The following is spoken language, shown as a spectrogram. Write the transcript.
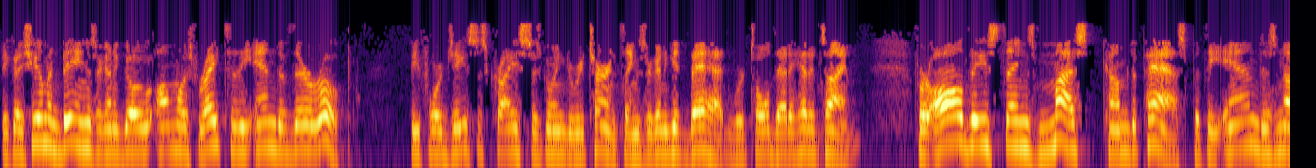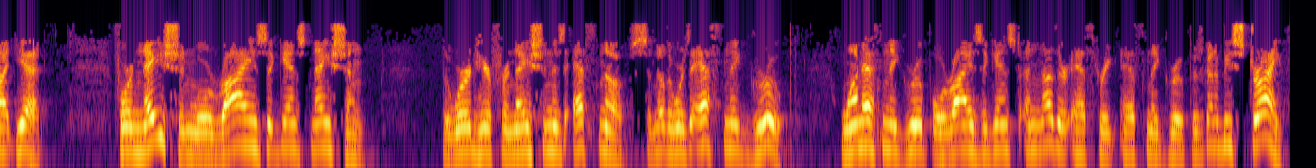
Because human beings are going to go almost right to the end of their rope before Jesus Christ is going to return. Things are going to get bad. We're told that ahead of time. For all these things must come to pass, but the end is not yet. For nation will rise against nation. The word here for nation is ethnos. In other words, ethnic group. One ethnic group will rise against another ethnic, ethnic group. There's going to be strife.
